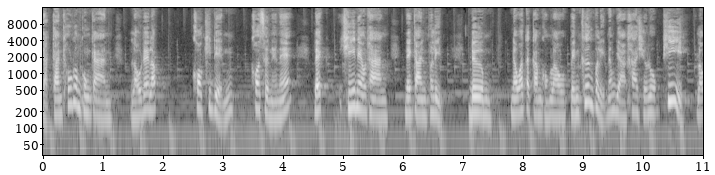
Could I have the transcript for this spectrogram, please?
จากการเข้าร่วมโครงการเราได้รับข้อคิดเห็น ข้อเสนอแนะ และชี้แนวทางในการผลิตเดิมนวัตกรรมของเราเป็นเครื่องผลิตน้ำยาฆ่าเชื้อโรคที่เรา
